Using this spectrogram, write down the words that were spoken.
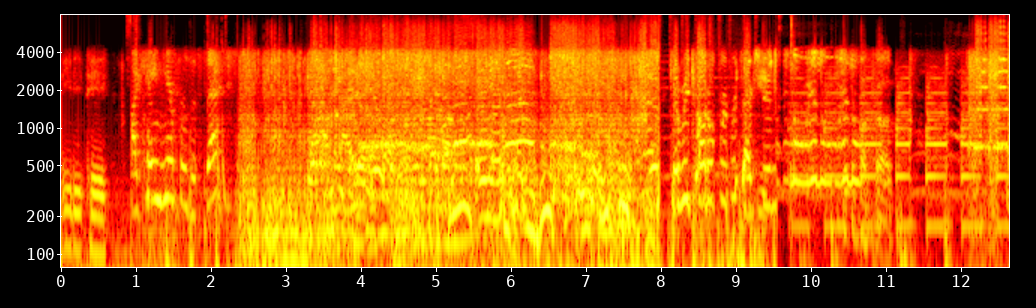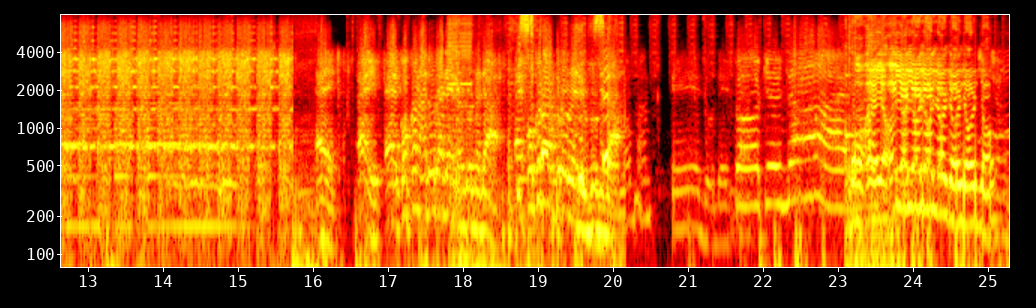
EDP. I came here for the sex. Can we cuddle for protection? Hello. Hey, hey, hey, coconut do da do da da. Hey, coconut do da do da da. Coconut. Oh, hey, yo, yo, yo, yo, yo, yo, yo.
